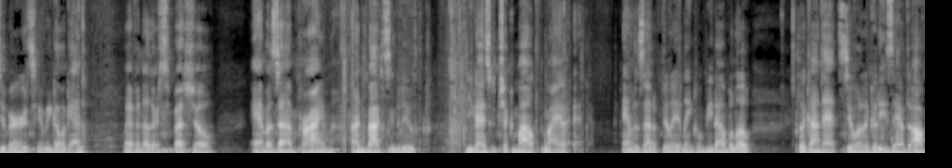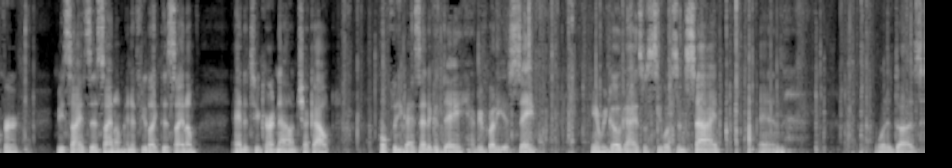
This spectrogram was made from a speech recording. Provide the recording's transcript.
YouTubers? Here we go again. We have another special Amazon Prime unboxing to do. You guys can check them out. My Amazon affiliate link will be down below. Click on that, see what other goodies they have to offer besides this item. And if you like this item, add it to your cart now and check out. Hopefully you guys had a good day. Everybody is safe. Here we go, guys. Let's see what's inside and what it does.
